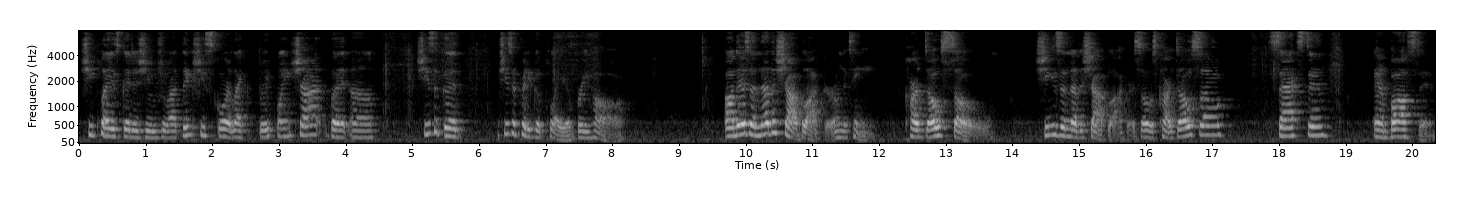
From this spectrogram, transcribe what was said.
She plays good as usual. I think she scored like three point shot, but um, she's a good, she's a pretty good player, Bree Hall. Oh, there's another shot blocker on the team, Cardoso. She's another shot blocker. So it's Cardoso, Saxton, and Boston.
